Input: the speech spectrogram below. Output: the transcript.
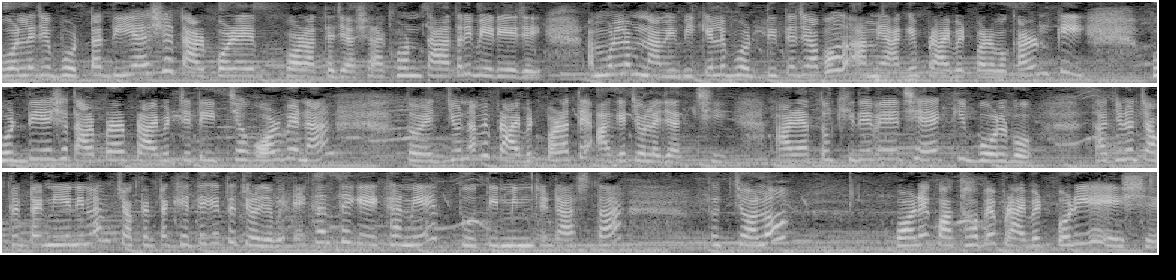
বললে যে, ভোটটা দিয়ে আসে, তারপরে পড়াতে যাস। এখন তাড়াতাড়ি বেরিয়ে যাই। আমি বললাম, না, আমি বিকেলে ভোট দিতে যাব, আমি আগে প্রাইভেট পড়াবো। কারণ কি, ভোট দিয়ে এসে তারপর আর প্রাইভেট যেতে ইচ্ছা করবে না। তো এর জন্য আমি প্রাইভেট পড়াতে আগে চলে যাচ্ছি। আর এত খিদে পেয়েছে, কি বলব? তার জন্য চকলেটটা নিয়ে নিলাম, চকলেটটা খেতে খেতে চলে যাবে। এখান থেকে এখানে দু তিন মিনিটের রাস্তা। তো চলো, পরে কথা হবে প্রাইভেট পড়িয়ে এসে।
